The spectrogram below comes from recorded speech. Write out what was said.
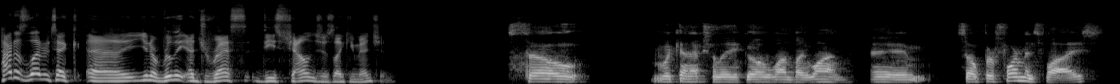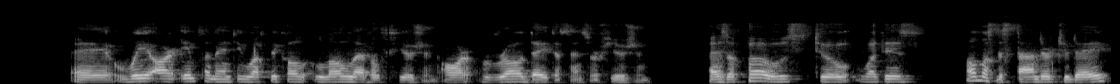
how does LeddarTech, uh, you know, really address these challenges, like you mentioned? So we can actually go one by one. Um, so performance-wise, uh, we are implementing what we call low-level fusion or raw data sensor fusion, as opposed to what is almost the standard today,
